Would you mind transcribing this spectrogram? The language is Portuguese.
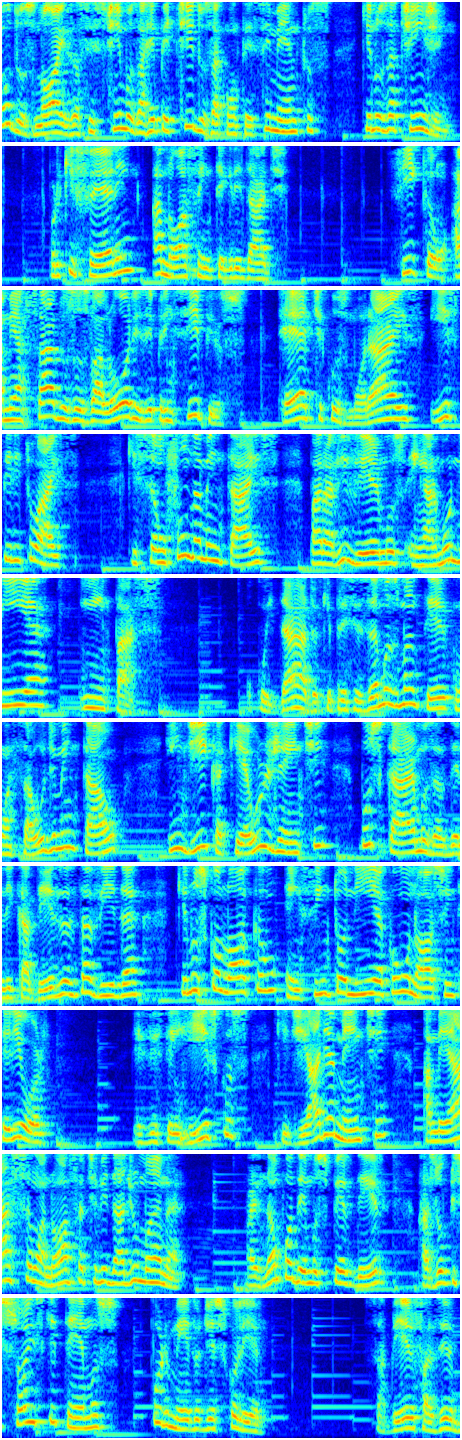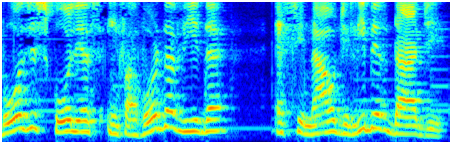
Todos nós assistimos a repetidos acontecimentos que nos atingem, porque ferem a nossa integridade. Ficam ameaçados os valores e princípios éticos, morais e espirituais, que são fundamentais para vivermos em harmonia e em paz. O cuidado que precisamos manter com a saúde mental indica que é urgente buscarmos as delicadezas da vida que nos colocam em sintonia com o nosso interior. Existem riscos que diariamente ameaçam a nossa atividade humana, mas não podemos perder as opções que temos por medo de escolher. Saber fazer boas escolhas em favor da vida é sinal de liberdade.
